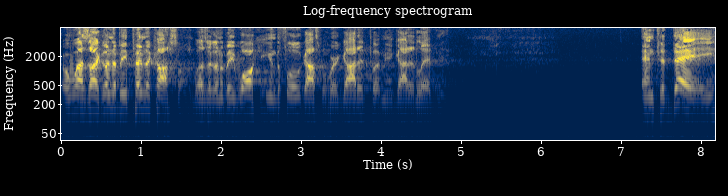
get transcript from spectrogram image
Or was I going to be Pentecostal? Was I going to be walking in the full gospel where God had put me and God had led me? And today,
